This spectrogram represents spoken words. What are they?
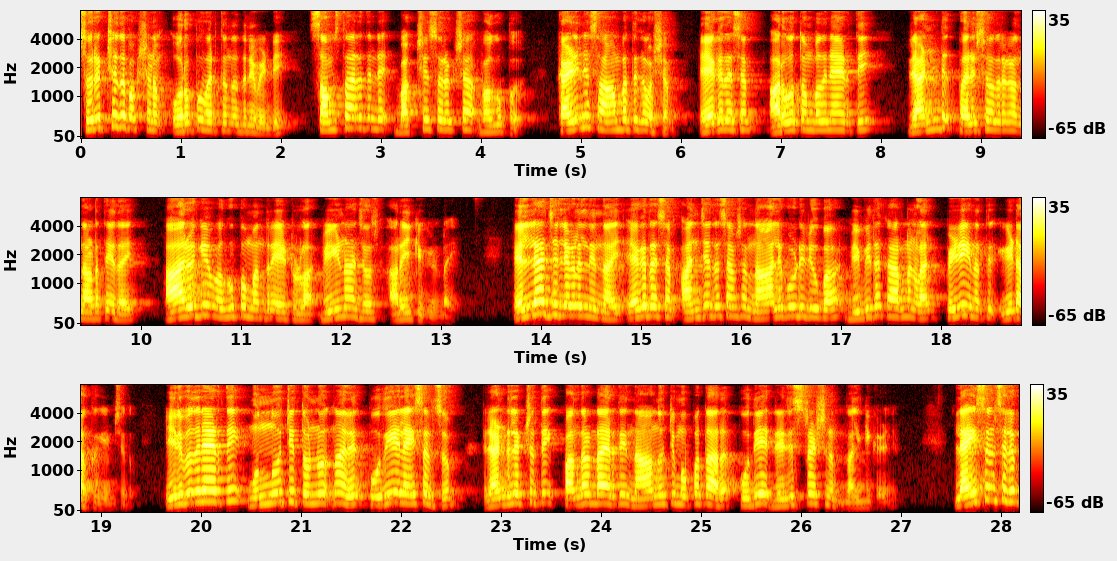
സുരക്ഷിത ഭക്ഷണം ഉറപ്പുവരുത്തുന്നതിന് വേണ്ടി സംസ്ഥാനത്തിന്റെ ഭക്ഷ്യസുരക്ഷാ വകുപ്പ് കഴിഞ്ഞ സാമ്പത്തിക വർഷം ഏകദേശം അറുപത്തൊമ്പതിനായിരത്തി രണ്ട് പരിശോധനകൾ നടത്തിയതായി ആരോഗ്യ വകുപ്പ് മന്ത്രിയായിട്ടുള്ള വീണ ജോർജ് അറിയിക്കുകയുണ്ടായി. എല്ലാ ജില്ലകളിൽ നിന്നായി ഏകദേശം അഞ്ച് ദശാംശം നാല് കോടി രൂപ വിവിധ കാരണങ്ങളാൽ പിഴ ഇനത്തിൽ ഈടാക്കുകയും ചെയ്തു. ഇരുപതിനായിരത്തി മുന്നൂറ്റി തൊണ്ണൂറ്റിനാല് പുതിയ ലൈസൻസും രണ്ട് ലക്ഷത്തി പന്ത്രണ്ടായിരത്തി നാനൂറ്റി മുപ്പത്തി ആറ് പുതിയ രജിസ്ട്രേഷനും നൽകി കഴിഞ്ഞു. ലൈസൻസിലും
